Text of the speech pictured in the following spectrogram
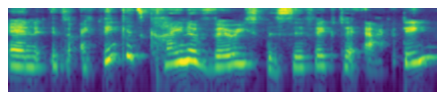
And it's I think it's kind of very specific to acting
